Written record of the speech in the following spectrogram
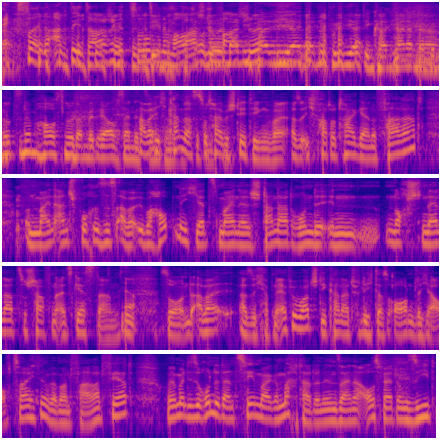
extra in eine 8 Etage gezogen den in einem Haus ohne Fahrstuhl. Manipuliert, manipuliert, den kann keiner mehr benutzen im Haus, nur damit er auf seine Aber ich kann das total bestätigen, weil also ich fahre total gerne Fahrrad und mein Anspruch ist es aber überhaupt nicht jetzt meine Standardrunde in noch schneller zu schaffen als gestern. Ja. So und aber also ich habe eine Apple Watch, die kann natürlich das ordentlich aufzeichnen, wenn man Fahrrad fährt. Und wenn man diese Runde dann zehnmal gemacht hat und in seiner Auswertung sieht,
